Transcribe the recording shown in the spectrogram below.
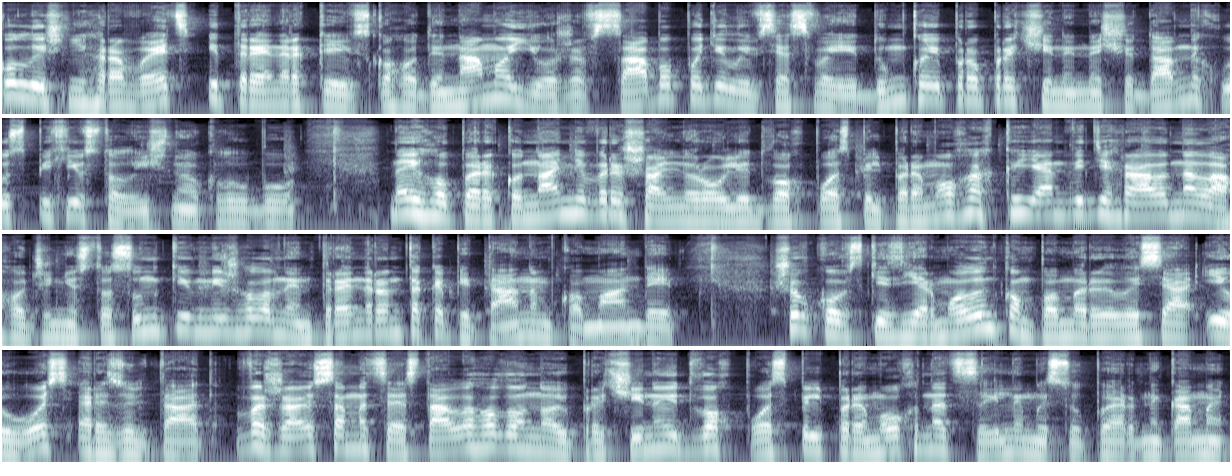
Колишній гравець і тренер київського Динамо Йожев Сабо поділився своєю думкою про причини нещодавних успіхів столичного клубу. На його переконання, вирішальну роль у двох поспіль перемогах киян відіграли налагодженню стосунків між головним тренером та капітаном команди. Шовковський з Ярмоленком помирилися, і ось результат. Вважаю, саме це стало головною причиною двох поспіль перемог над сильними суперниками.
